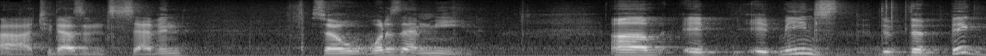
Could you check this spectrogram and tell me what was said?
uh, 2007. So, what does that mean? Um, it it means the the big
